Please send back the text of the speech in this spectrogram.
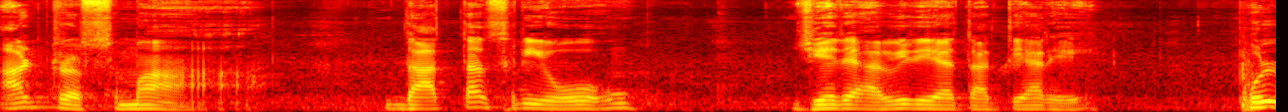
આ ટ્રસ્ટમાં દાતાશ્રીઓ જ્યારે આવી રહ્યા હતા ત્યારે ફૂલ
